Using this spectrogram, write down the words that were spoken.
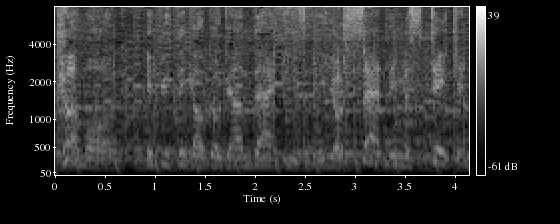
Come on. If you think I'll go down that easily, you're sadly mistaken.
